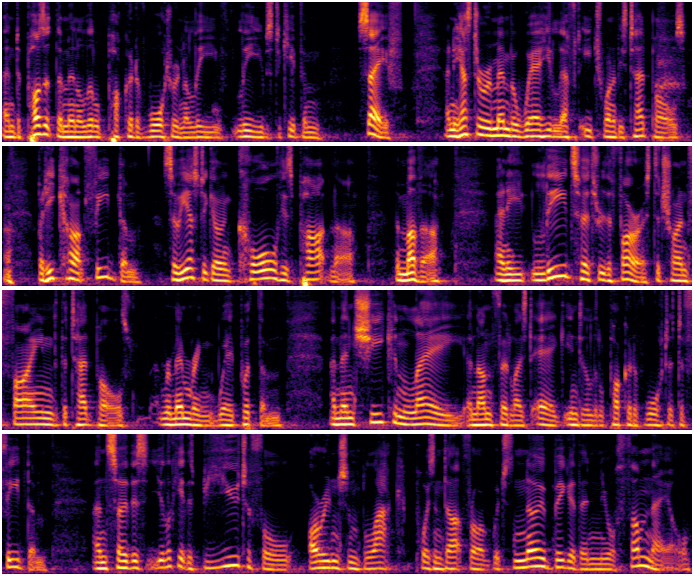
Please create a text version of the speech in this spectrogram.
and deposit them in a little pocket of water in the leaf, leaves to keep them safe. And he has to remember where he left each one of his tadpoles, but he can't feed them, so he has to go and call his partner, the mother. And he leads her through the forest to try and find the tadpoles, remembering where he put them. And then she can lay an unfertilized egg into a little pocket of water to feed them. And so this, you're looking at this beautiful orange and black poison dart frog, which is no bigger than your thumbnail.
